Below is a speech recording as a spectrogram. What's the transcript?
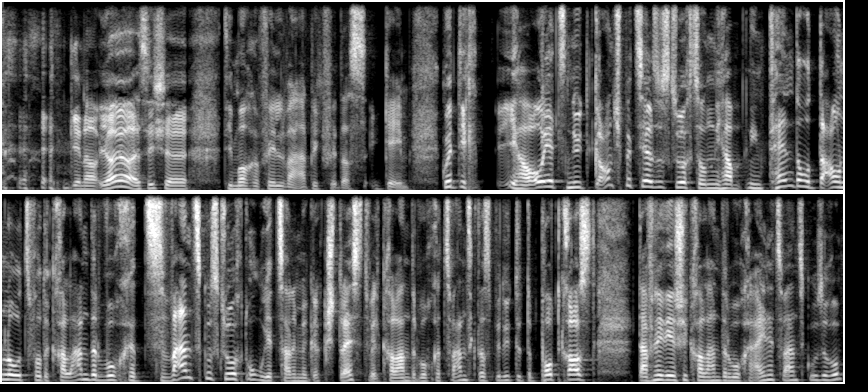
genau, ja, ja, es ist, äh, die machen viel Werbung für das Game. Gut, ich, ich habe auch jetzt nichts ganz Spezielles ausgesucht, sondern ich habe Nintendo-Downloads von der Kalenderwoche 20 ausgesucht. Oh, jetzt habe ich mich gestresst, weil Kalenderwoche 20, das bedeutet, der Podcast darf nicht erst in Kalenderwoche 21 rauskommen.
